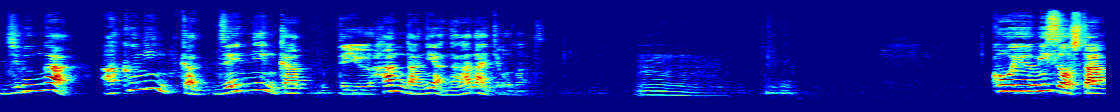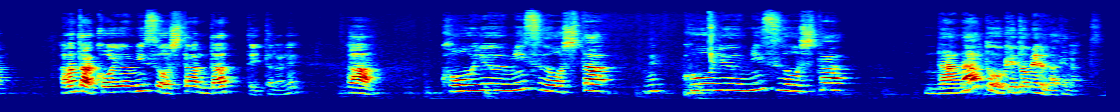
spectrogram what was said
自分が悪人か善人かっていう判断にはならないってことなんです。うん。こういうミスをした。あなたはこういうミスをしたんだって言ったらね。ああこういうミスをした、ね、こういうミスをしたんだなと受け止めるだけなんです。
